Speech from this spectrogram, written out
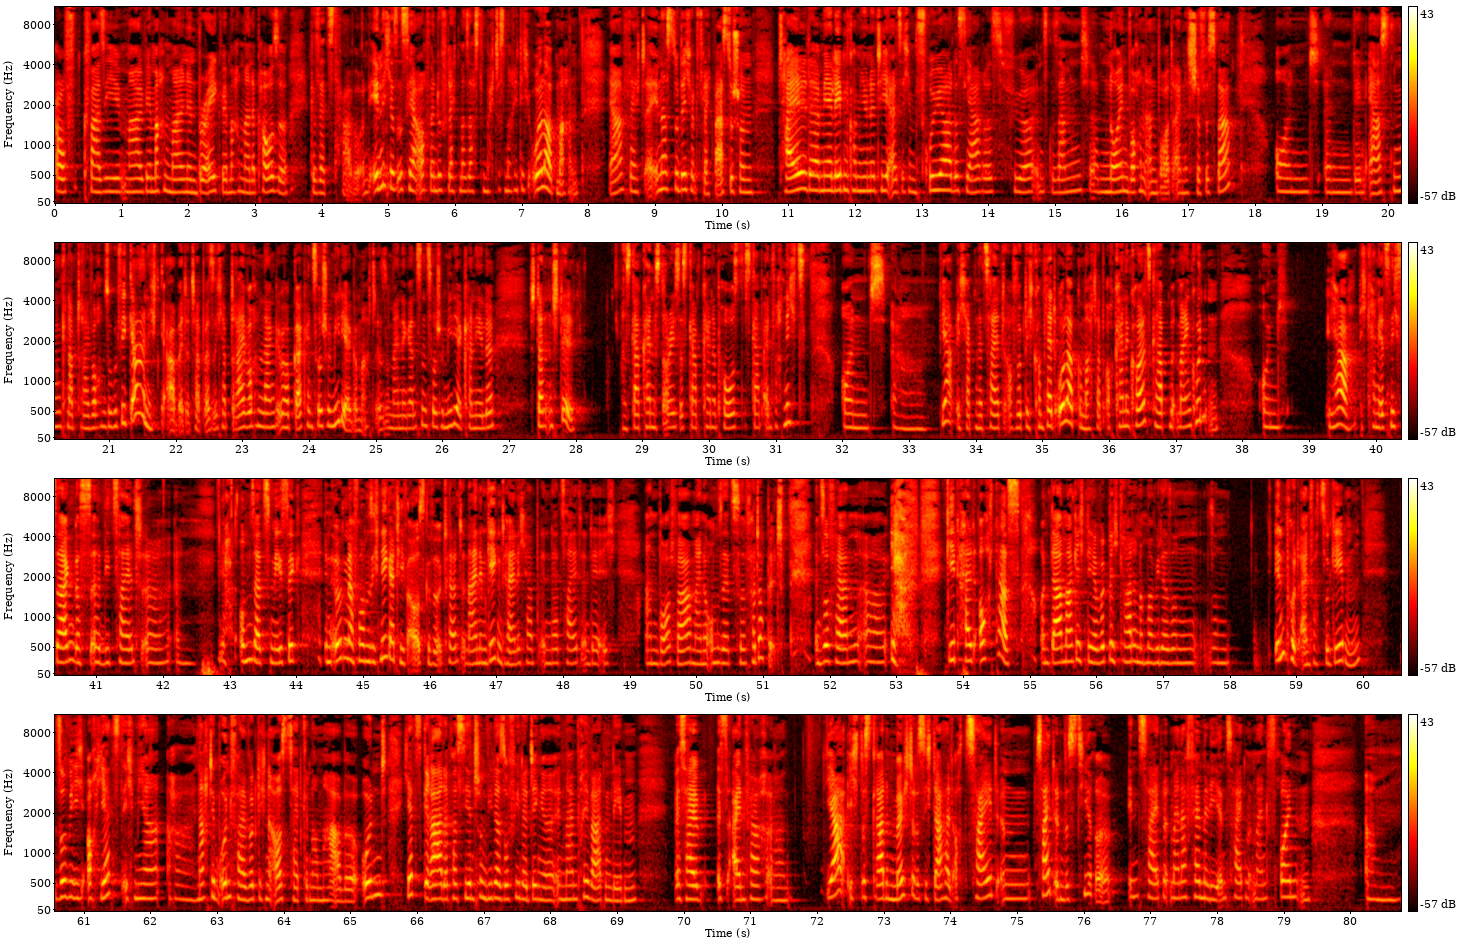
auf quasi mal, wir machen mal einen Break, wir machen mal eine Pause gesetzt habe. Und ähnliches ist ja auch, wenn du vielleicht mal sagst, du möchtest mal richtig Urlaub machen. Ja, vielleicht erinnerst du dich und vielleicht warst du schon Teil der Mehrleben-Community, als ich im Frühjahr des Jahres für insgesamt ähm, neun Wochen an Bord eines Schiffes war und in den ersten knapp drei Wochen so gut wie gar nicht gearbeitet habe. Also ich habe drei Wochen lang überhaupt gar kein Social Media gemacht. Also meine ganzen Social Media Kanäle standen still. Es gab keine Stories, es gab keine Posts, es gab einfach nichts. Und äh, ja, ich habe eine Zeit auch wirklich komplett Urlaub gemacht, habe auch keine Calls gehabt mit meinen Kunden. Und ja, ich kann jetzt nicht sagen, dass äh, die Zeit äh, ja, umsatzmäßig in irgendeiner Form sich negativ ausgewirkt hat. Nein, im Gegenteil. Ich habe in der Zeit, in der ich an Bord war, meine Umsätze verdoppelt. Insofern, äh, ja, geht halt auch das. Und da mag ich dir wirklich gerade noch mal wieder so ein, so ein Input einfach zu geben, so wie ich auch jetzt, ich mir äh, nach dem Unfall wirklich eine Auszeit genommen habe. Und jetzt gerade passieren schon wieder so viele Dinge in meinem privaten Leben, weshalb es einfach, äh, ja, ich das gerade möchte, dass ich da halt auch Zeit in Zeit investiere. In Zeit mit meiner Family, in Zeit mit meinen Freunden. Ähm,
